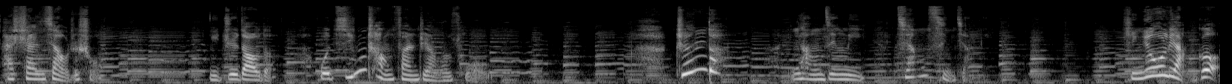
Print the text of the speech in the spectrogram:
她讪笑着说：“你知道的，我经常犯这样的错误。”真的？银行经理将信将疑。请给我两个。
